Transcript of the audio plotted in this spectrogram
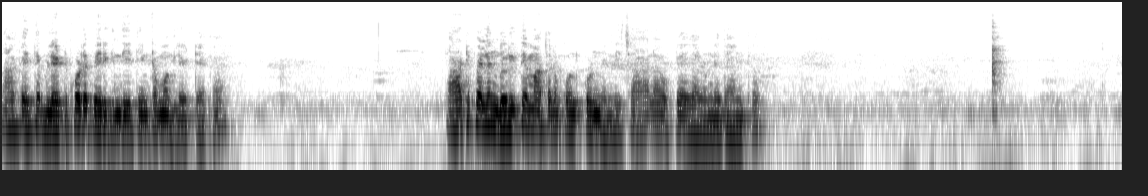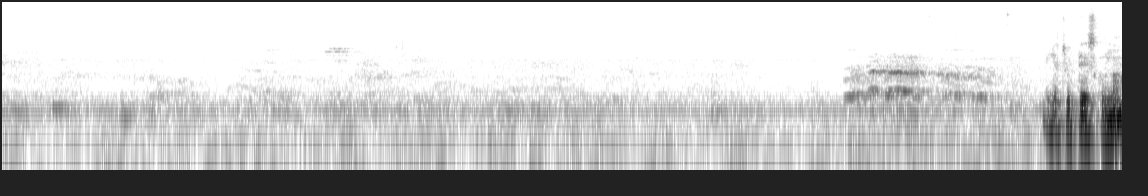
నాకైతే బ్లడ్ కూడా పెరిగింది తింట మొదలెట్టాక. తాటిపల్లెని దొరికితే మాత్రం కొనుక్కోండి చాలా ఉపయోగాలు ఉండే దాంతో. ఇలా చుట్టేసుకుందాం.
